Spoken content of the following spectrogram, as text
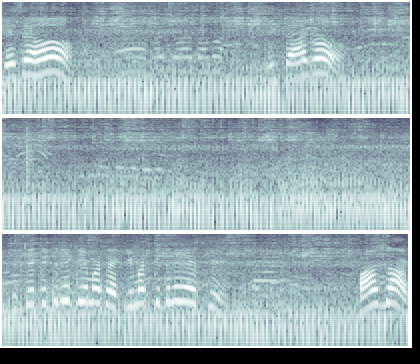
कैसे हो? ठीक ठाक हो? इसकी कितनी कीमत है? कीमत कितनी है इसकी? पाँच लाख।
